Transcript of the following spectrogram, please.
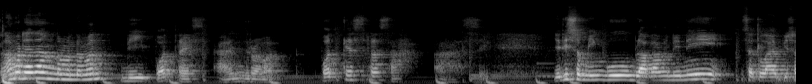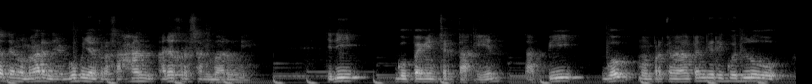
Selamat datang teman-teman di Podcast Android Podcast resah asik. Jadi seminggu belakangan ini setelah episode yang kemarin ya Gue punya keresahan, ada keresahan baru nih. Jadi gue pengen ceritain Tapi gue memperkenalkan diri gue dulu.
